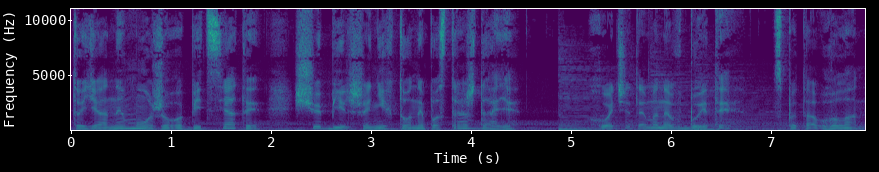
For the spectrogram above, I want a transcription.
то я не можу обіцяти, що більше ніхто не постраждає. Хочете мене вбити? спитав Голан.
